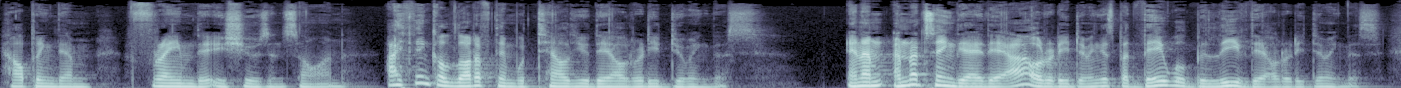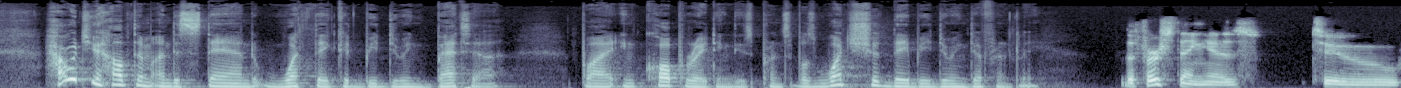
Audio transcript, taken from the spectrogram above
helping them frame their issues and so on. I think a lot of them would tell you they're already doing this. And I'm, I'm not saying they are, they are already doing this, but they will believe they're already doing this. How would you help them understand what they could be doing better by incorporating these principles? What should they be doing differently? The first thing is to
